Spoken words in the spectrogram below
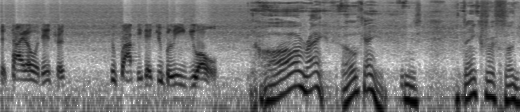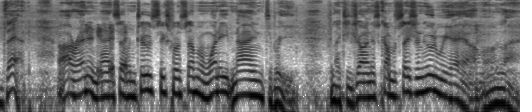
to title and interest to property that you believe you own. All right. Okay. Thank you for, for that. All righty, 972 647 1893. If you'd like to join this conversation, who do we have online?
